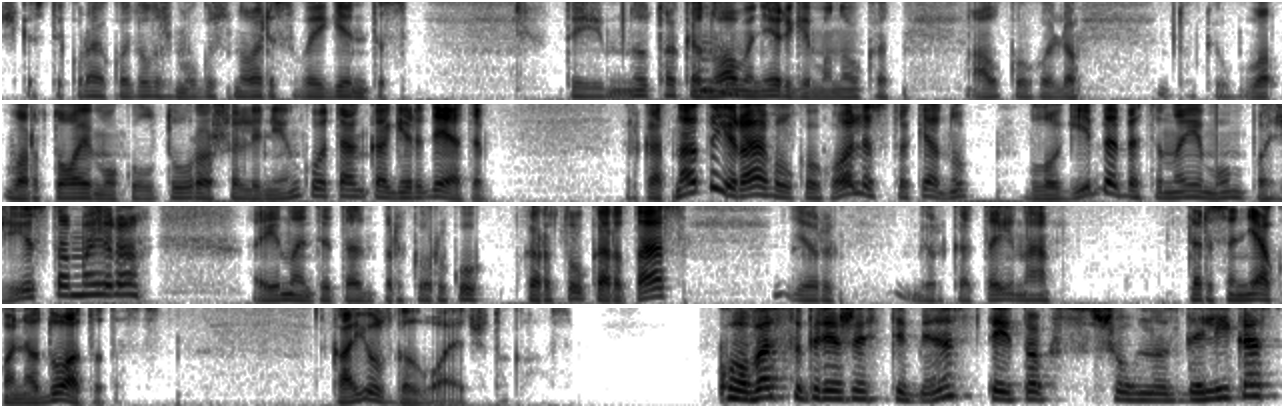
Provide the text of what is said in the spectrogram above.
iškės tikroje, kodėl žmogus nori svaigintis. Tai, nu, tokia mm. nuomonė irgi manau, kad alkoholio tokių vartojimo kultūros šalininkų tenka girdėti. Ir kad, na, tai yra alkoholis tokia, nu, blogybė, bet jinai mums pažįstama yra, einanti ten per kartų, kartų kartas ir, ir kad tai, na, tarsi nieko neduotų tas. Ką Jūs galvojate šito klausimu? kova su priežastimis, tai toks šaunus dalykas,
